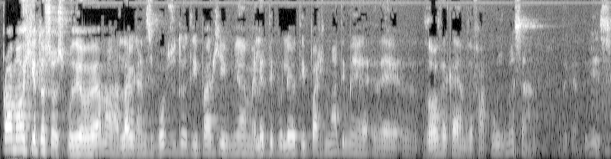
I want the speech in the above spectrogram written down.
Πράγμα όχι και τόσο σπουδαίο, βέβαια, μα λάβει κανείς υπόψη του ότι υπάρχει μια μελέτη που λέει ότι υπάρχει μάτι με 12 ενδοφακούς μέσα. 13.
